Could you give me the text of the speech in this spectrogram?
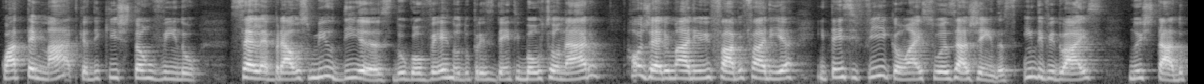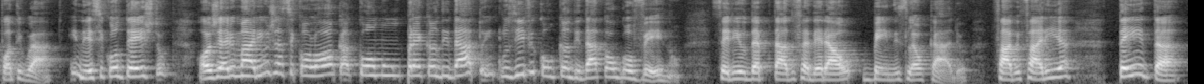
com a temática de que estão vindo celebrar os mil dias do governo do presidente Bolsonaro Rogério Marinho e Fábio Faria intensificam as suas agendas individuais no estado do Potiguar. E nesse contexto, Rogério Marinho já se coloca como um pré-candidato, inclusive como candidato ao governo. Seria o deputado federal Benis Leocádio. Fábio Faria tenta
